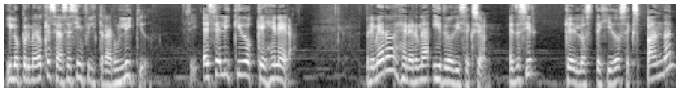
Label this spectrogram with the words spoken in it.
Y lo primero que se hace es infiltrar un líquido. ¿sí? Ese líquido, ¿qué genera? Primero genera una hidrodisección, es decir, que los tejidos se expandan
